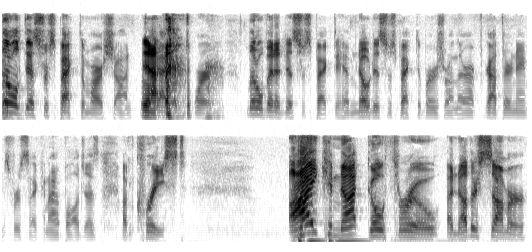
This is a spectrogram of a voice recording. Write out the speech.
little disrespect to Marchand. Yeah. A. Little bit of disrespect to him. No disrespect to Bergeron there. I forgot their names for a second. I apologize. I'm creased. I cannot go through another summer.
